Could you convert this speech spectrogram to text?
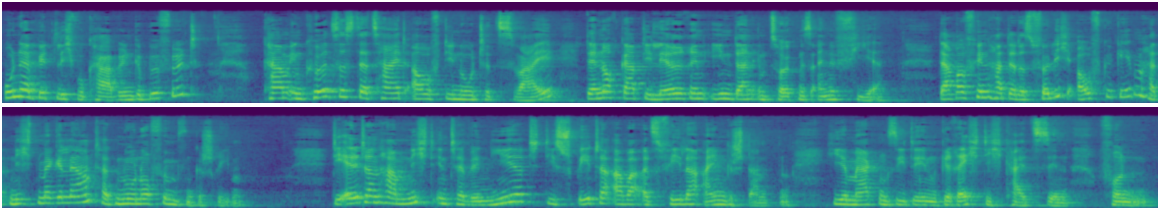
unerbittlich Vokabeln gebüffelt, kam in kürzester Zeit auf die Note 2, dennoch gab die Lehrerin ihm dann im Zeugnis eine 4. Daraufhin hat er das völlig aufgegeben, hat nicht mehr gelernt, hat nur noch Fünfen geschrieben. Die Eltern haben nicht interveniert, dies später aber als Fehler eingestanden. Hier merken Sie den Gerechtigkeitssinn von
